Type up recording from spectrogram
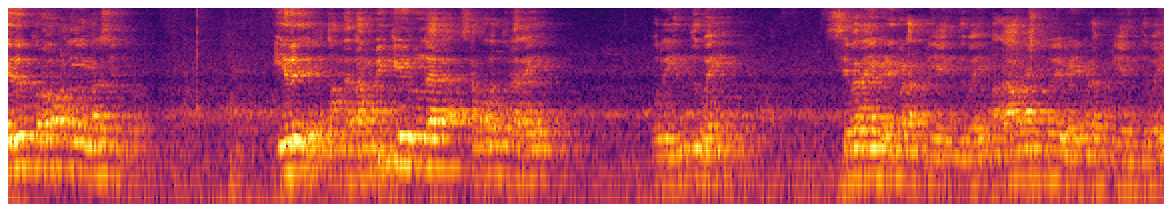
எதிர்க்கிறோம் அல்லது விமர்சிக்கிறோம். இது அந்த நம்பிக்கையுள்ள சமூகத்தினரை ஒரு இந்துவை சிவனை வழிபடக்கூடிய இந்துவை மகாவிஷ்ணுவை வழிபடக்கூடிய இந்துவை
